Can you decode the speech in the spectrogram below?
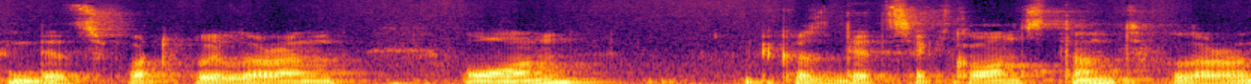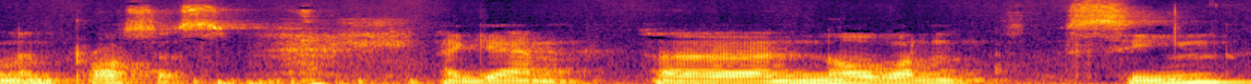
and that's what we learn on, because that's a constant learning process. Again, uh, no one seen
